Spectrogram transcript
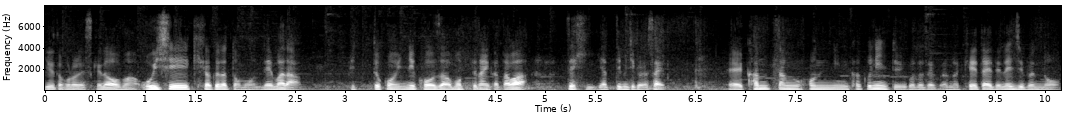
いうところですけど、まあ美味しい企画だと思うんで、まだビットコインに口座を持ってない方は、ぜひやってみてください。えー、簡単本人確認ということで、あの携帯でね、自分の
